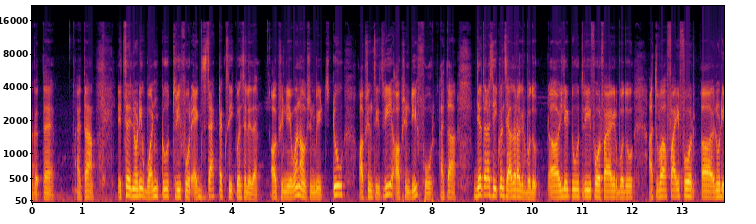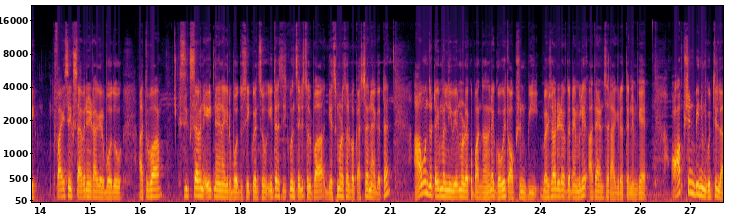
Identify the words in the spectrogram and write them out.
ಆಗುತ್ತೆ. ಆಯಿತಾ? ಇಟ್ಸ್ ಸೈಡ್ ನೋಡಿ ಒನ್ ಟು ತ್ರೀ ಫೋರ್ ಎಕ್ಸಾಕ್ಟಾಗಿ ಸೀಕ್ವೆನ್ಸಲ್ಲಿದೆ option A one option B two option C three option D four ಆಯಿತಾ? ಇದೇ ಥರ ಸೀಕ್ವೆನ್ಸ್ ಯಾವ್ದಾರು ಆಗಿರ್ಬೋದು. ಇಲ್ಲಿ ಟೂ ತ್ರೀ ಫೋರ್ ಫೈವ್ ಆಗಿರ್ಬೋದು. ಅಥವಾ ಫೈವ್ ಫೋರ್ ನೋಡಿ ಫೈವ್ ಸಿಕ್ಸ್ ಸೆವೆನ್ ಏಯ್ಟ್ ಆಗಿರ್ಬೋದು ಅಥವಾ ಸಿಕ್ಸ್ ಸೆವೆನ್ ಏಯ್ಟ್ ನೈನ್ ಆಗಿರ್ಬೋದು ಸೀಕ್ವೆನ್ಸು ಈ ಥರ ಸೀಕ್ವೆನ್ಸಲ್ಲಿ ಸ್ವಲ್ಪ ಗೆಸ್ ಮಾಡೋದು ಸ್ವಲ್ಪ ಕಷ್ಟನೇ ಆಗುತ್ತೆ. ಆ ಒಂದು ಟೈಮಲ್ಲಿ ನೀವು ಏನು ಮಾಡಬೇಕಪ್ಪ ಅಂತಂದರೆ go with option B majority of the ಟೈಮಲ್ಲಿ ಅದೇ ಆನ್ಸರ್ ಆಗಿರುತ್ತೆ ನಿಮಗೆ. ಆಪ್ಷನ್ ಬಿ ನಿಮ್ಗೆ ಗೊತ್ತಿಲ್ಲ.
